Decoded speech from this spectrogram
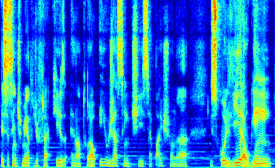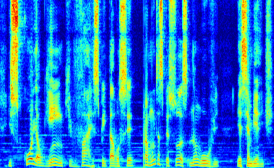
Esse sentimento de fraqueza é natural. Eu já senti se apaixonar, escolher alguém, escolha alguém que vá respeitar você. Para muitas pessoas, não houve esse ambiente.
